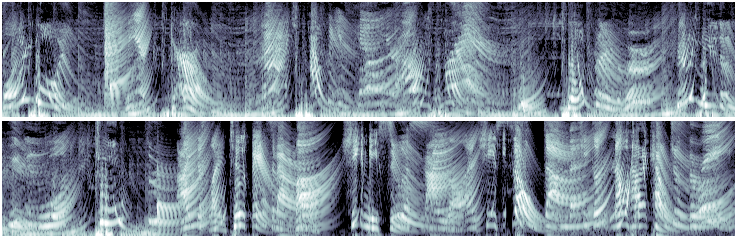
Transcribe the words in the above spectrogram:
Boy, girl. How you kill your own friends? Don't blame her. Here's me the one, two. I just learned two things about Bubble. She can be suicidal, and she's so dumb that she doesn't know how to count to three.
